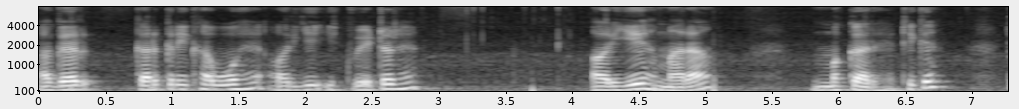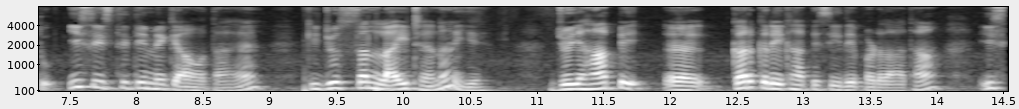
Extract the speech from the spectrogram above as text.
अगर कर्क रेखा वो है और ये इक्वेटर है और ये हमारा मकर है, ठीक है? तो इस स्थिति में क्या होता है कि जो सनलाइट है ना ये, जो यहाँ पे कर्क रेखा पे सीधे पड़ रहा था, इस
